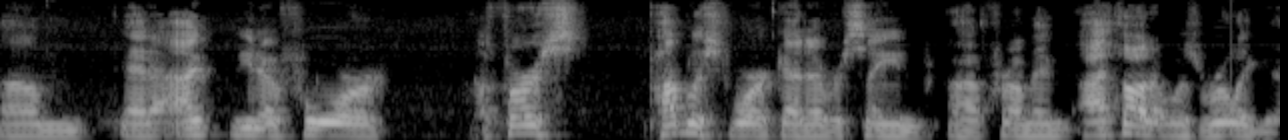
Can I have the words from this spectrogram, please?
Um, and I, you know, for the first published work I'd ever seen uh, from him, I thought it was really good.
